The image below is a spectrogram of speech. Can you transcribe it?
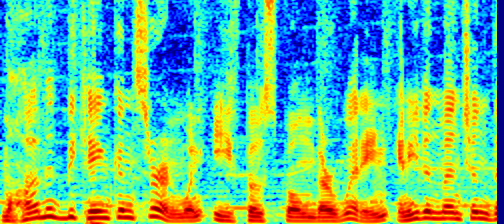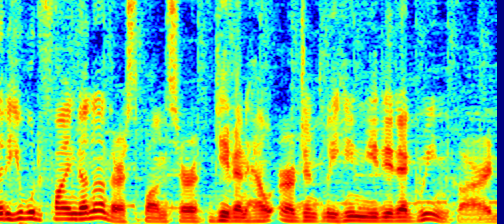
Mohamed became concerned when Eve postponed their wedding and even mentioned that he would find another sponsor, given how urgently he needed a green card.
